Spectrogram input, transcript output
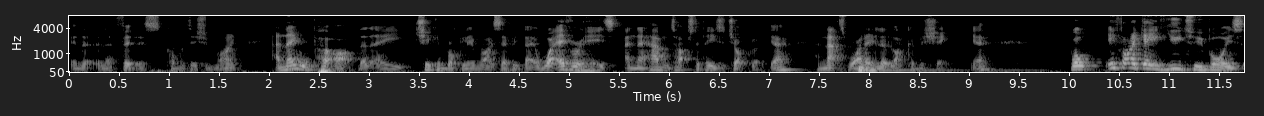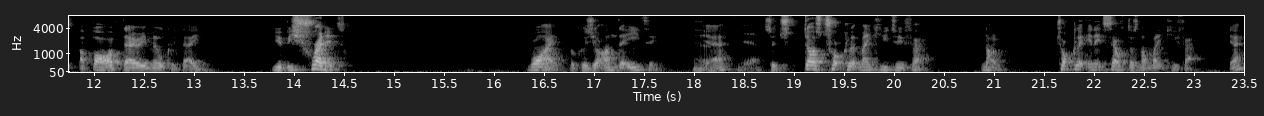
in a, in a fitness competition, right? And they will put up that they eat chicken, broccoli, and rice every day, or whatever it mm. is, and they haven't touched a piece of chocolate, yeah, and that's why they look like a machine, yeah. Well, if I gave you two boys a bar of dairy milk a day, you'd be shredded. Why? Because you're under eating. Yeah. Yeah. Yeah. So ch- does chocolate make you too fat? No. Chocolate in itself does not make you fat. Yeah.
